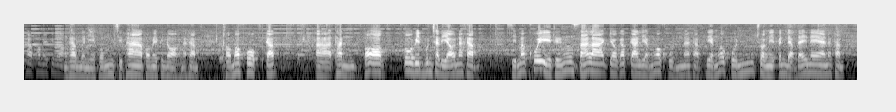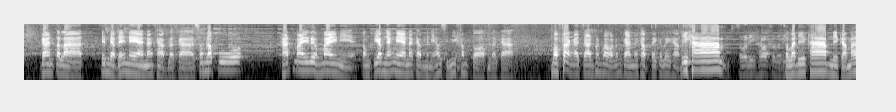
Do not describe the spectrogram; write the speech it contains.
สวัสดีครับพ่อแม่พี่น้องครับมื่อนี้ผมสิพาพ่อแม่พี่น้องนะครับ เขามาพบกับอ่าท่านพอโกวิดบุญเฉลียวนะครับสิมาคุยถึงสาระเกี่ยวกับการเลี้ยงง้อขุนนะครับเลี้ยงง้อขุนช่วงนี้เป็นแบบได้แน่นะครับ การตลาดเป็นแบบได้แน่นะครับแล้วก็สำหรับผู้ฮัดไม่เริ่มไม่นี่ต้องเตรียมหยังแน่นะครับมื่อนี้เขาสิมีคำตอบแล้วก็มาฟังอาจารย์เพันเมาน้ำกันนะครับ ไปกันเลยครับสวัสดีครับ สวัสดีครับ สวัสดีสวัสดีครับนี่ก็มา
